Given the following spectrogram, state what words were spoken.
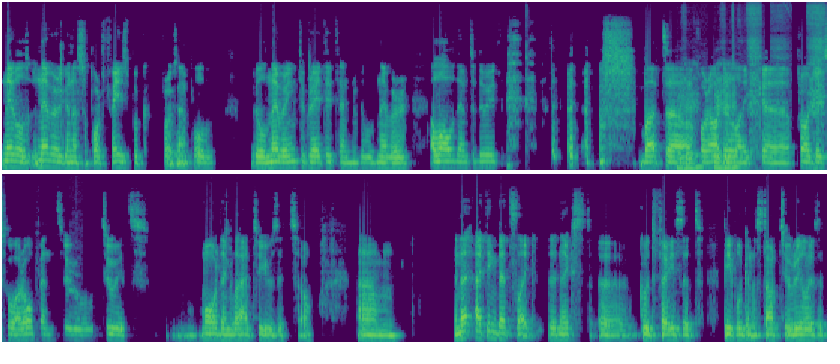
never never gonna support Facebook, for example. We'll never integrate it, and we'll never allow them to do it. but uh, mm-hmm. for other mm-hmm. like uh, projects who are open to to it, more than glad to use it. So. Um, and that, I think that's like the next uh, good phase that people gonna start to realize that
